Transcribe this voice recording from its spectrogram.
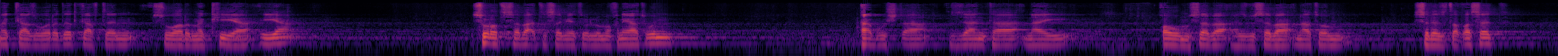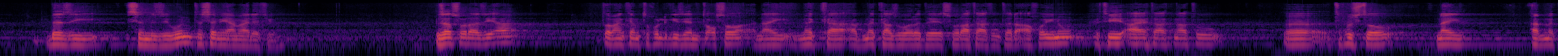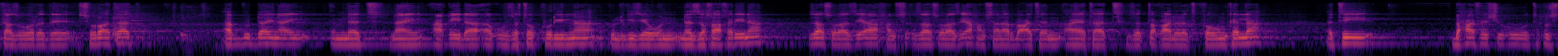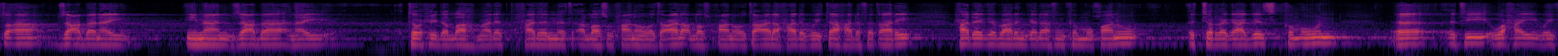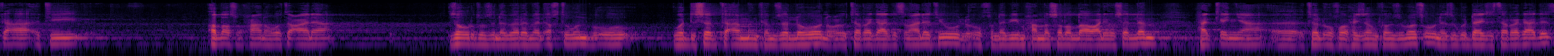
መካ ዝወረደት ካብተን ስወር መክያ እያ ሱረት ሰባእ ተሰምየትሉ ምክንያት ውን ኣብ ውሽጣ ዛንታ ናይ ቀውሙ ሰባእ ህዝቢ ሰባእ ናቶም ስለ ዝጠቐሰት በዚ ስም እዚ እውን ተሰሚያ ማለት እዩ እዛ ሱራ እዚኣ ብ ከምቲ ኩሉ ግዜ ንጠቕሶ ናይ ኣብ መካ ዝወረደ ሱራታት እንተ ኮይኑ እቲ ኣያታት ናቱ ትሕዝቶ ናይ ኣብ መካ ዝወረደ ሱራታት ኣብ ጉዳይ ናይ እምነት ናይ ዓቂዳ ኣብኡ ዘተኩር ኢልና ኩሉ ግዜ እውን ነዘኻኽር ኢና እዛ ሱራ እዚኣ ሓሳ ኣርባተ ኣያታት ዘጠቓለለት ክከውን ከላ እቲ ብሓፈሽኡ ትሕዝቶኣ ብዛዕባ ናይ ኢማን ብዛዕባ ናይ ተውሒድ ኣላህ ማለት ሓደነት ኣላ ስብሓን ወተላ ኣ ስብሓን ወተላ ሓደ ጎይታ ሓደ ፈጣሪ ሓደ ገባርን ገዳፍን ከም ምዃኑ እትረጋግፅ ከምኡ ውን እቲ ወሓይ ወይ ከዓ እቲ ኣላ ስብሓን ወተላ ዘውርዶ ዝነበረ መልእኽቲ እውን ብኡ ወዲ ሰብ ክኣምን ከም ዘለዎ ንኡ ተረጋግፅ ማለት እዩ ልኡክ ነቢ ሙሓመድ ለ ላ ለ ወሰለም ሓቀኛ ተልእኾ ሒዞም ከም ዝመፁ ነዚ ጉዳይ ዝተረጋግፅ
